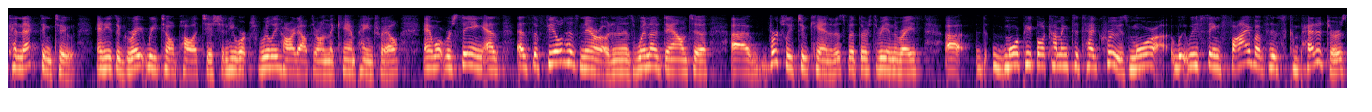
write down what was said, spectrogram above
connecting to, and he's a great retail politician. He works really hard out there on the campaign trail, and what we're seeing as as the field has narrowed and has winnowed down to uh, virtually two candidates, but there are three in the race. Uh, more people are coming to Ted Cruz. More, we've seen five of his competitors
